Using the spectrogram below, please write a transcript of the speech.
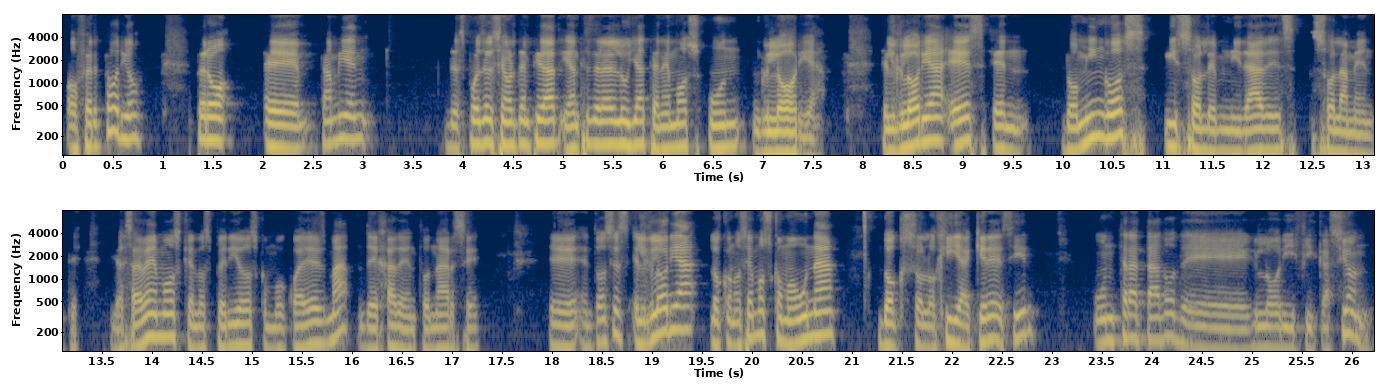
ofertorio, pero también después del Señor ten piedad y antes de la aleluya tenemos un gloria. El gloria es en domingos y solemnidades solamente. Ya sabemos que en los periodos como cuaresma deja de entonarse. Eh, entonces, el gloria lo conocemos como una doxología, quiere decir un tratado de glorificación.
